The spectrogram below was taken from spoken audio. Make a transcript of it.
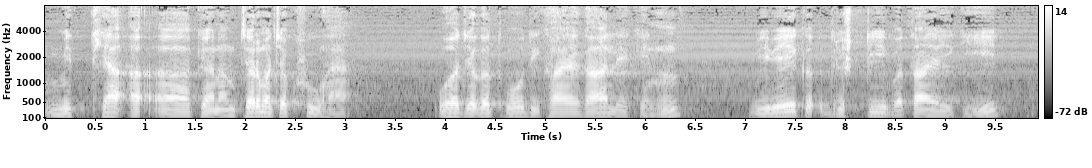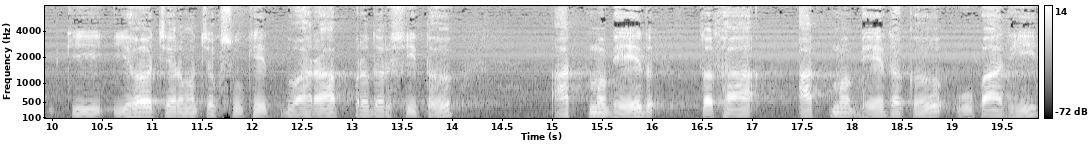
मिथ्या आ, आ, क्या नाम चर्म चक्षु है वह जगत को दिखाएगा लेकिन विवेक दृष्टि बताएगी कि यह चर्म चक्षु के द्वारा प्रदर्शित आत्मभेद तथा आत्मभेदक उपाधि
